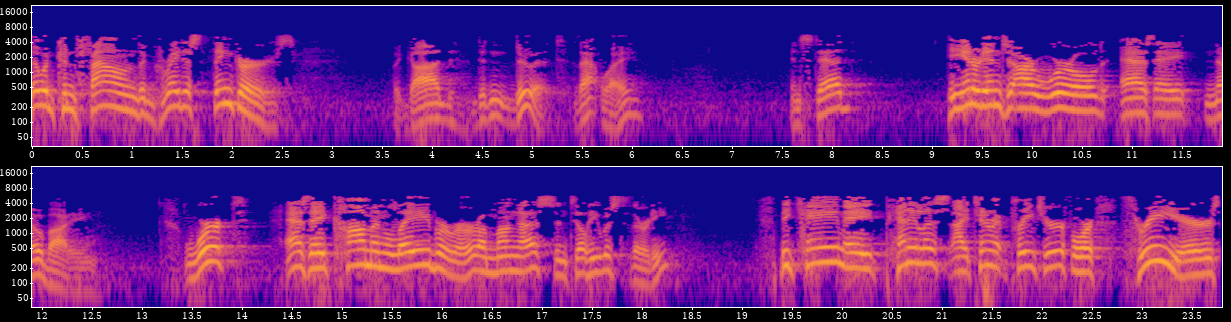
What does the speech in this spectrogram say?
that would confound the greatest thinkers. But God didn't do it that way. Instead, he entered into our world as a nobody, worked as a common laborer among us until he was 30, became a penniless itinerant preacher for three years,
